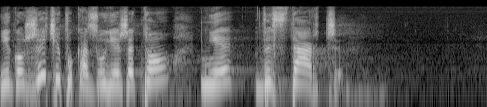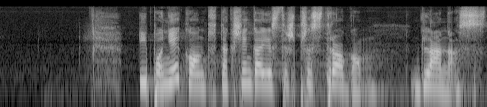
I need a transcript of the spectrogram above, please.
Jego życie pokazuje, że to nie wystarczy. I poniekąd ta księga jest też przestrogą dla nas,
